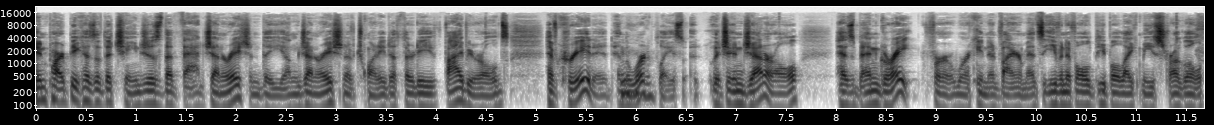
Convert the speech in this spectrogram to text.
in part because of the changes that that generation, the young generation of 20 to 35 year olds, have created in the mm-hmm. workplace, which in general has been great for working environments, even if old people like me struggle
